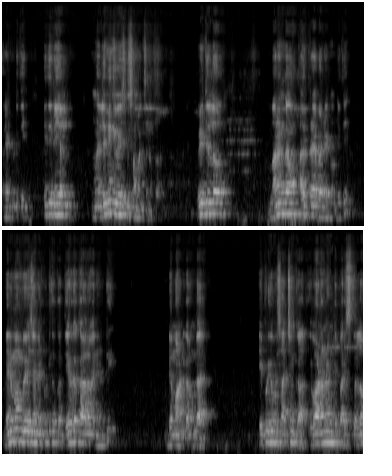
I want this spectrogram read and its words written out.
అనేటువంటిది ఇది రియల్ లివింగ్ వేజ్కి సంబంధించిన వీటిల్లో మనంగా అభిప్రాయపడేటువంటిది మినిమం వేజ్ అనేటువంటిది ఒక దీర్ఘకాలమైనటువంటి డిమాండ్గా ఉండాలి. ఇప్పటికిప్పుడు సత్యం కాదు. ఇవాళ పరిస్థితుల్లో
